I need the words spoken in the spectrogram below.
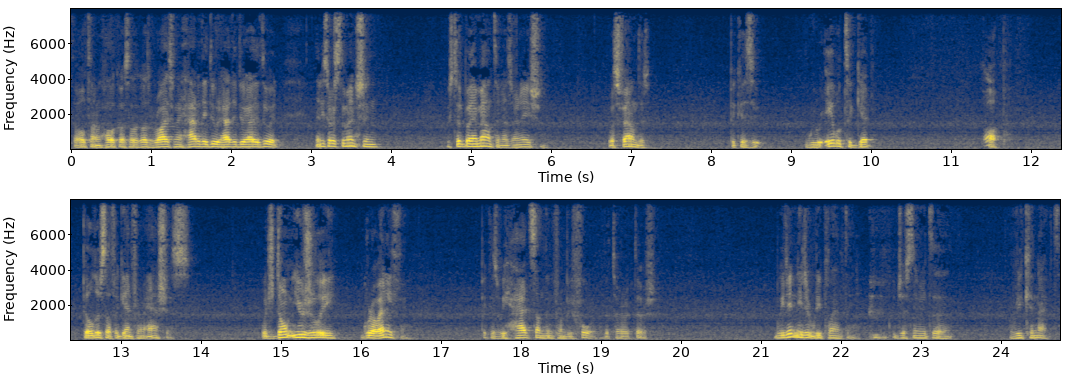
The whole time, Holocaust, Holocaust, rise from. How do they do it? How do they do it? How do they do it? Then he starts to mention, we stood by a mountain as our nation was founded because it, we were able to get up, build ourselves again from ashes, which don't usually grow anything because we had something from before, the Torah Kedosh. We didn't need a replanting. We just needed to reconnect.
